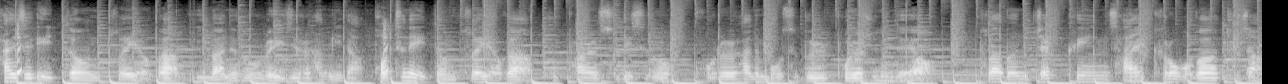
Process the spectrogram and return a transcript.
하이잭에 있던 플레이어가 2만으로 레이즈를 합니다. 버튼에 있던 플레이어가 98 스디스로 콜을 하는 모습을 보여주는데요. 플랍은 잭퀸 4의 크로버가 2장,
